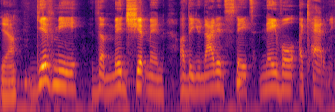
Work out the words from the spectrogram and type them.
yeah. Give me the midshipman of the United States Naval Academy.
